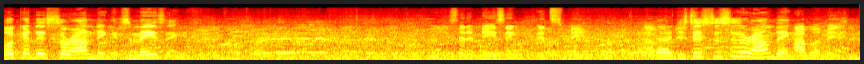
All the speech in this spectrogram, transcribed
look at this surrounding; it's amazing. You said amazing. It's me. I'm, No, just this, this surrounding. I'm amazing.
